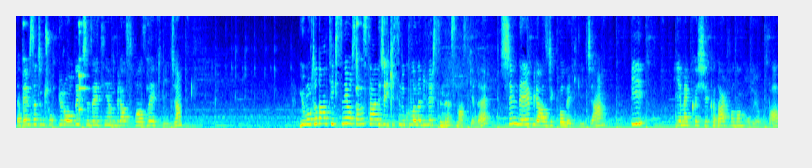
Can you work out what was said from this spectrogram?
Ya benim saçım çok gür olduğu için zeytinyağını biraz fazla ekleyeceğim. Yumurtadan tiksiniyorsanız sadece ikisini kullanabilirsiniz maskede. Şimdi birazcık bal ekleyeceğim. Bir yemek kaşığı kadar falan oluyor bu bal.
